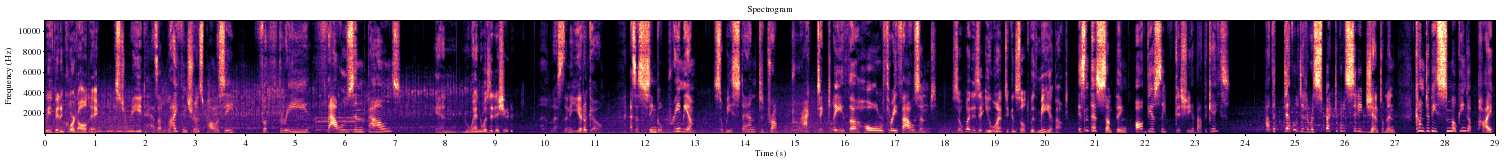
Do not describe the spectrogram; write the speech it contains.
We've been in court all day. Mr. Reed has a life insurance policy for three thousand pounds. And when was it issued? Less than a year ago, as a single premium. So we stand to drop practically the whole three thousand. So, what is it you want to consult with me about? Isn't there something obviously fishy about the case? How the devil did a respectable city gentleman come to be smoking a pipe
